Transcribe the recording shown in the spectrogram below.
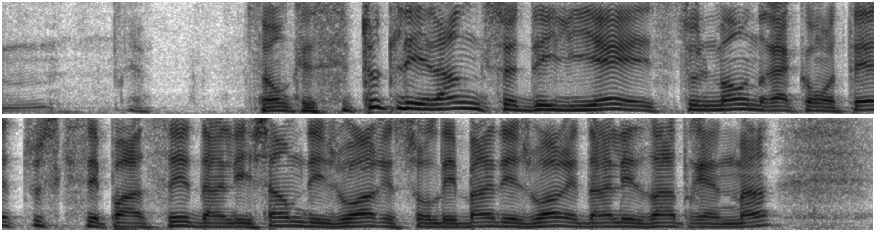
donc, si toutes les langues se déliaient et si tout le monde racontait tout ce qui s'est passé dans les chambres des joueurs et sur les bancs des joueurs et dans les entraînements,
